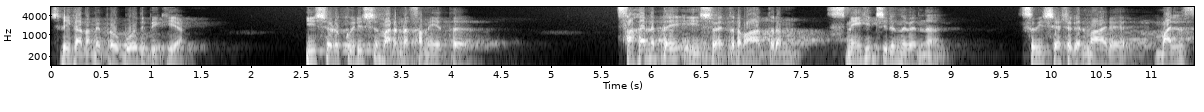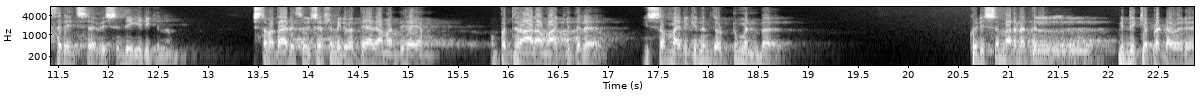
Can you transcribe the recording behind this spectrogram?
ശ്രീഹ നമ്മെ പ്രബോധിപ്പിക്കുക ഈശ്വര കുരിശു മരണ സമയത്ത് സഹനത്തെ ഈശോ എത്രമാത്രം സ്നേഹിച്ചിരുന്നുവെന്ന് സുവിശേഷകന്മാര് മത്സരിച്ച് വിശദീകരിക്കുന്നുണ്ട് വിശ്വമത്താരി സുവിശേഷം ഇരുപത്തിയേഴാം അധ്യായം മുപ്പത്തിനാലാം വാക്യത്തിൽ ഈശോ മരിക്കുന്നതിന് തൊട്ടു മുൻപ് കുരിശുമരണത്തിൽ വിധിക്കപ്പെട്ടവര്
